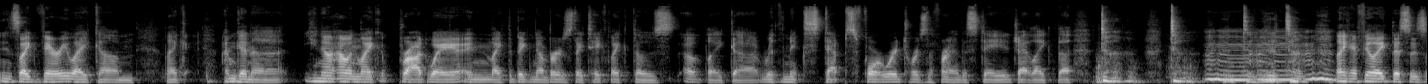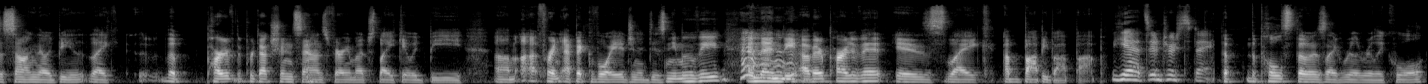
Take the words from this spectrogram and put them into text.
It's like very like um like I'm gonna you know how in like Broadway and like the big numbers they take like those uh, like uh, rhythmic steps forward towards the front of the stage at like the dun, dun, dun, dun, dun. like I feel like this is a song that would be like the part of the production sounds very much like it would be um, uh, for an epic voyage in a Disney movie, and then the other part of it is like a boppy bop bop. Yeah, it's interesting. The the pulse though is like really really cool.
